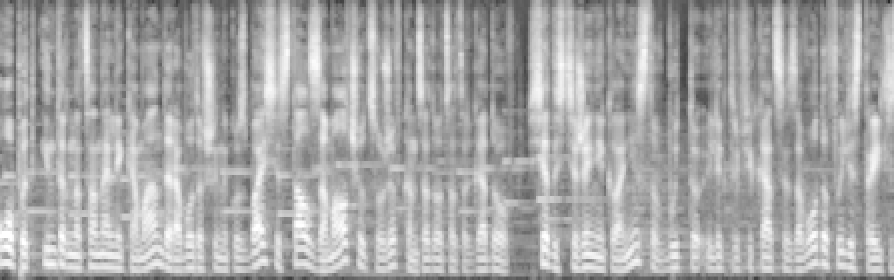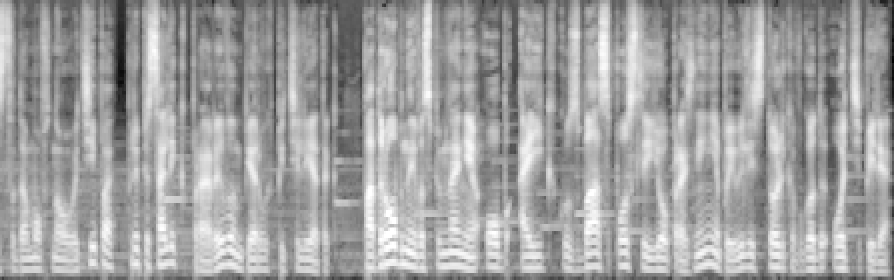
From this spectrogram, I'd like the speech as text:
Опыт интернациональной команды, работавшей на Кузбассе, стал замалчиваться уже в конце 20-х годов. Все достижения колонистов, будь то электрификация заводов или строительство домов нового типа, приписали к прорывам первых пятилеток. Подробные воспоминания об АИК Кузбасс после ее упразднения появились только в годы оттепели.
